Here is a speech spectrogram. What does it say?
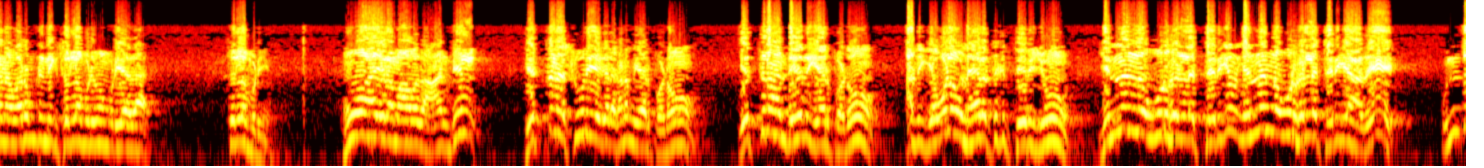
கிரகணம் வரும் இன்னைக்கு சொல்ல முடியுமா முடியாதா சொல்ல முடியும் மூவாயிரமாவது ஆண்டில் எத்தனை சூரிய கிரகணம் ஏற்படும் எத்தனாம் தேதி ஏற்படும் அது எவ்வளவு நேரத்துக்கு தெரியும் என்னென்ன ஊர்கள்ல தெரியும் என்னென்ன ஊர்கள்ல தெரியாது இந்த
